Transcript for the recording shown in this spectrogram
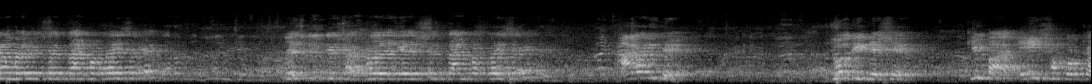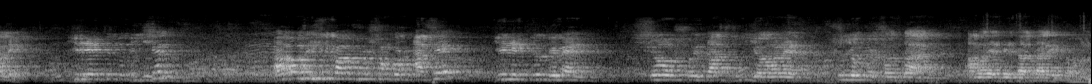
নম্বরে এসেছিলেন তার কথা হিসেবে এসেছেন তার কথা হিসেবে। আগামীতে যদি দেশে কিংবা এই সংকটকালে যিনি নেতৃত্ব দিচ্ছেন এবং যদি কোনো সংকট আছে, যিনি নেতৃত্ব দেবেন, সেও শহীদ রাষ্ট্রপতি জওয়ানের সুযোগ্য সন্তান আমাদের নেতা তারেক রহমান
